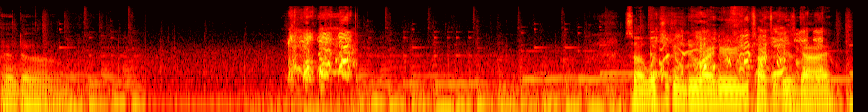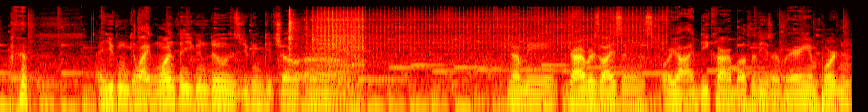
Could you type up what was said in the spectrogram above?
And um So what you can do right here, you talk to this guy, and you can like one thing you can do is you can get your, um, you know what I mean, driver's license or your ID card. Both of these are very important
